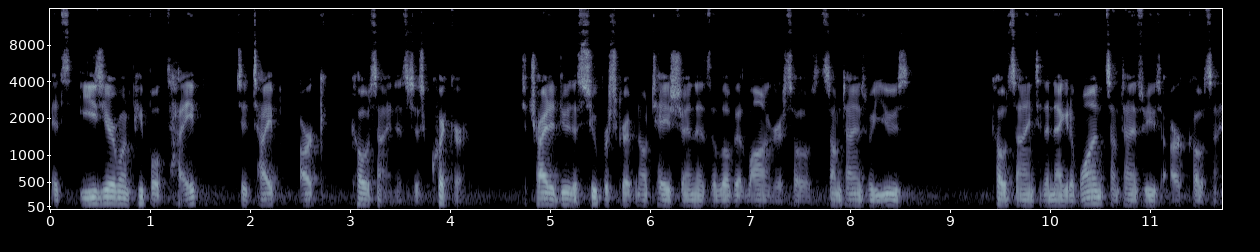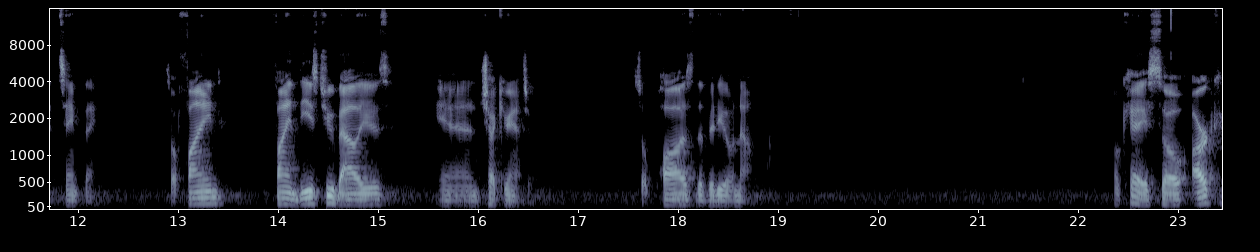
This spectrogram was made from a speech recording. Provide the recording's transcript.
It's easier when people type to type arc cosine. It's just quicker. To try to do the superscript notation is a little bit longer. So sometimes we use cosine to the negative 1, sometimes we use arc cosine, same thing. So find Find these two values and check your answer. So pause the video now. Okay, so arc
